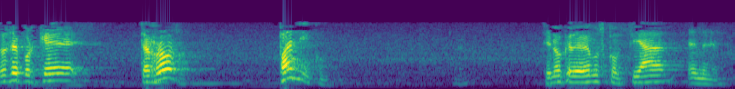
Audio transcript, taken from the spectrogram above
No sé por qué terror, pánico sino que debemos confiar en Él.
